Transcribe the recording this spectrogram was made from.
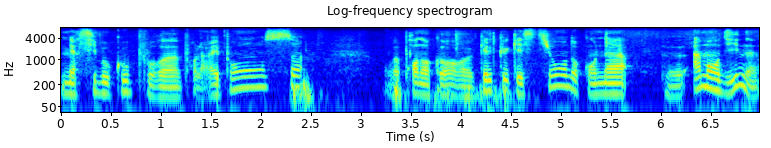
Merci beaucoup pour, euh, pour la réponse. On va prendre encore euh, quelques questions. Donc on a euh, Amandine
